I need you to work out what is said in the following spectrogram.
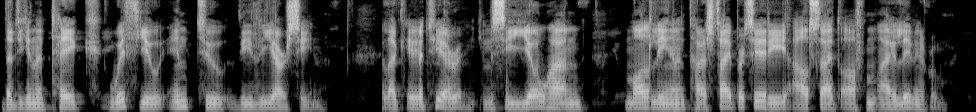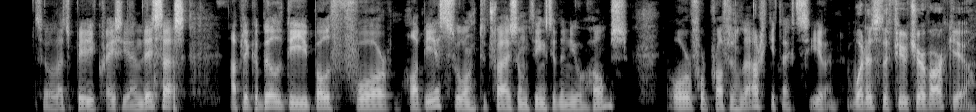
that you can take with you into the VR scene. Like here, you can see Johan modeling an entire cyber city outside of my living room. So that's pretty crazy. And this has applicability both for hobbyists who want to try some things in the new homes or for professional architects even. What is the future of Arkio?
